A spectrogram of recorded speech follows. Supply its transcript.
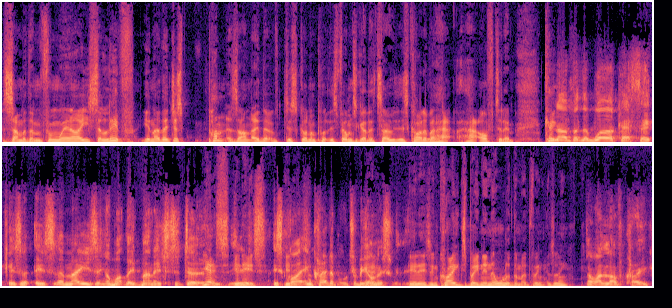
some of them from when I used to live. You know, they're just punters, aren't they? That have just gone and put this film together. So there's kind of a hat, hat off to them. Keith, No, but the work ethic is is amazing, and what they've managed to do. Yes, it is. It's It quite is. incredible, to be yeah, honest with you. it is. And Craig's been in all of them, I think, hasn't he? Oh, I love Craig.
